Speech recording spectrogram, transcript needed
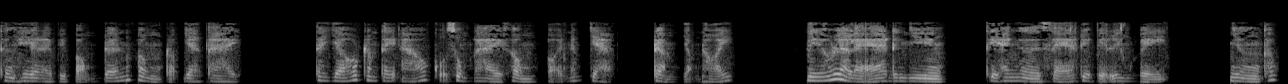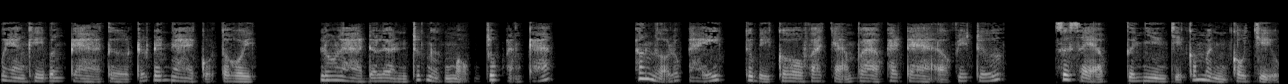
thường hi lại bị bỏng đến vòng rọt da tài, Tay giấu trong tay áo của Xuân Lai không khỏi nắm chặt, trầm giọng nói. Nếu là lẽ đương nhiên, thì hai người sẽ đều bị liên lụy. Nhưng thói quen khi bưng trà từ trước đến nay của tôi, luôn là đưa lên trước ngực một chút khoảng cách. Hơn nữa lúc ấy, tôi bị cô va chạm vào khai trà ở phía trước. Xưa xẻo, tự nhiên chỉ có mình cô chịu,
